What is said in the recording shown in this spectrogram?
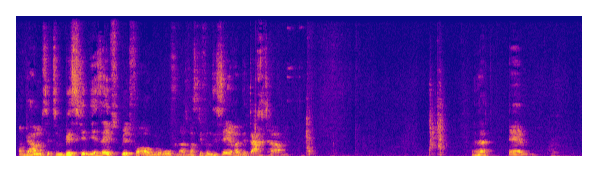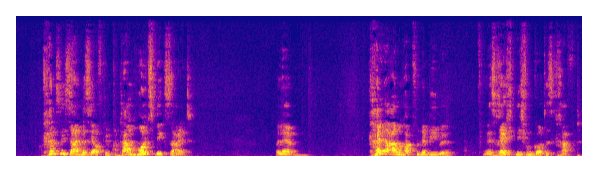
Und wir haben uns jetzt ein bisschen ihr Selbstbild vor Augen gerufen, also was die von sich selber gedacht haben. Ähm, Kann es nicht sein, dass ihr auf dem totalen Holzweg seid? Weil er keine Ahnung habt von der Bibel. Und erst recht nicht von Gottes Kraft.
